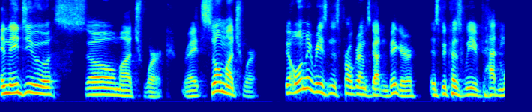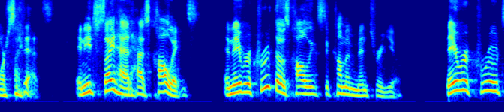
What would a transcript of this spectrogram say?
And they do so much work, right? So much work. The only reason this program's gotten bigger is because we've had more site heads. And each site head has colleagues, and they recruit those colleagues to come and mentor you. They recruit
